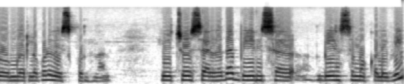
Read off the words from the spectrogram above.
గోంగూరలో కూడా వేసుకుంటున్నాను. ఇవి చూసారు కదా బీన్స్ బీన్స్ మొక్కలు ఇవి.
